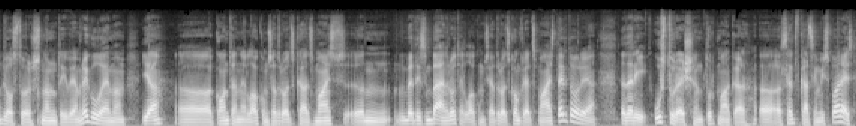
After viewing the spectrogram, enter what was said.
atbilstoši normatīviem regulējumam, ja uh, konteineru laukums atrodas kādas mājas, bet, teiksim, bērnu rotaļu laukums ja atrodas konkrētas mājas teritorijā, tad arī uzturēšana turpmākā uh, certifikācija vispārējais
